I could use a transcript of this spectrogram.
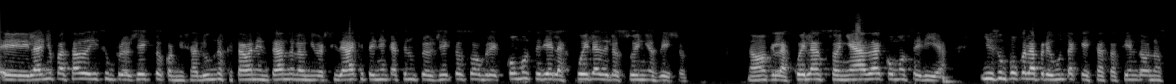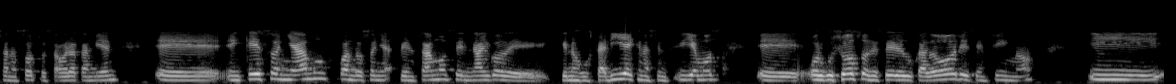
eh, el año pasado hice un proyecto con mis alumnos que estaban entrando en la universidad que tenían que hacer un proyecto sobre cómo sería la escuela de los sueños de ellos, Que la escuela soñada, ¿cómo sería? Y es un poco la pregunta que estás haciéndonos a nosotros ahora también, eh, en qué soñamos cuando pensamos en algo de, que nos gustaría y que nos sentiríamos eh, orgullosos de ser educadores, en fin, ¿no? Y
